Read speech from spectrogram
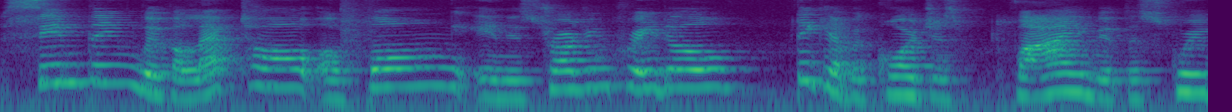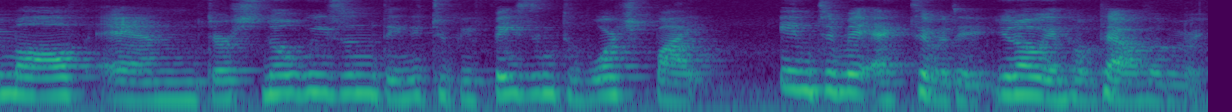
Same thing with a laptop or phone in its charging cradle. They can record just fine with the screen off, and there's no reason they need to be facing towards by intimate activity, you know, in hotels or something.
